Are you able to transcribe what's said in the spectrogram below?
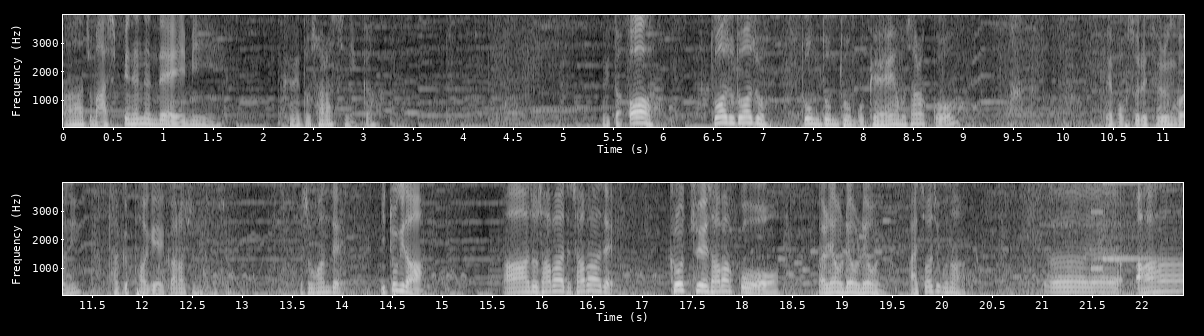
아 좀 아쉽긴 했는데 에임이 그래도 살았으니까 여기 있다. 어 도와줘 도와줘. 도움 도움 도움 오케이 한번 살았고. 내 목소리 들은 거니? 다급하게 깔아준 거죠 저거 한대. 이쪽이다. 아 저 잡아야 돼 잡아야 돼. 그렇지 잡았고. 아, 레온 레온 레온. 아 써지구나. 어아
